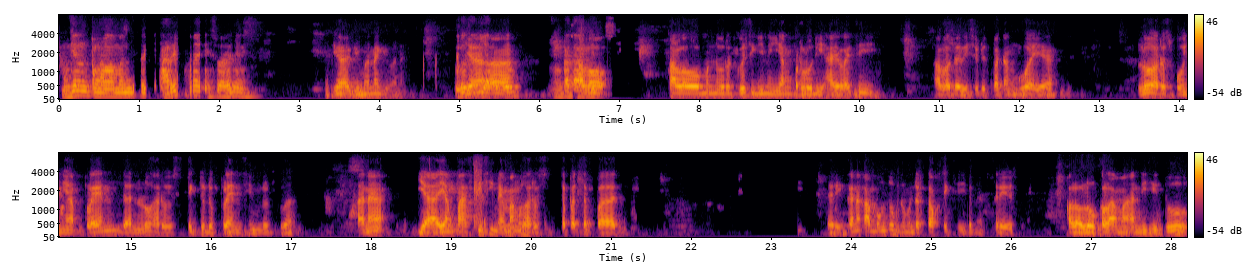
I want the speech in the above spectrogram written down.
Mungkin pengalaman dari Arif mana nih suaranya nih? Ya gimana gimana? Lu Ya, tadi apa tuh? yang kata kalau Arif. kalau menurut gue sih gini yang perlu di highlight sih kalau dari sudut pandang gue ya lu harus punya plan dan lu harus stick to the plan sih menurut gue karena ya yang pasti sih memang lu harus cepet-cepet. Dari karena kampung tuh bener-bener toxic sih bener serius. Kalau lu kelamaan di situ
